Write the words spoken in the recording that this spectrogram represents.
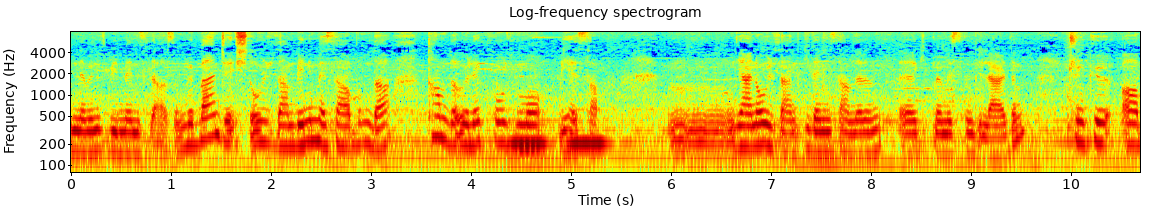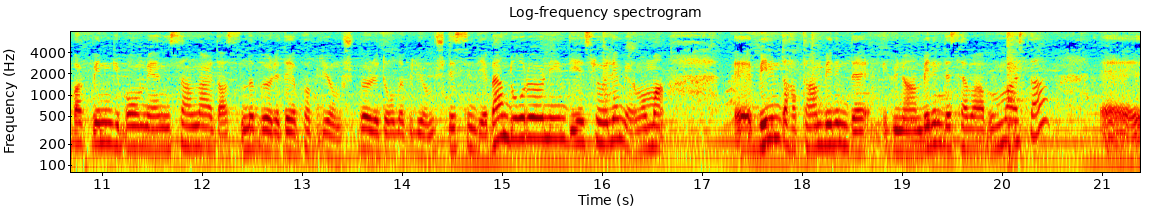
dinlemeniz, bilmeniz lazım. Ve bence işte o yüzden benim hesabım da tam da öyle kozmo bir hesap. Hmm, Yani o yüzden giden insanların e, gitmemesini dilerdim. Çünkü aa bak benim gibi olmayan insanlar da aslında böyle de yapabiliyormuş, böyle de olabiliyormuş desin diye. Ben doğru örneğim diye söylemiyorum ama e, benim de hatam, benim de günahım, benim de sevabım varsa e,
